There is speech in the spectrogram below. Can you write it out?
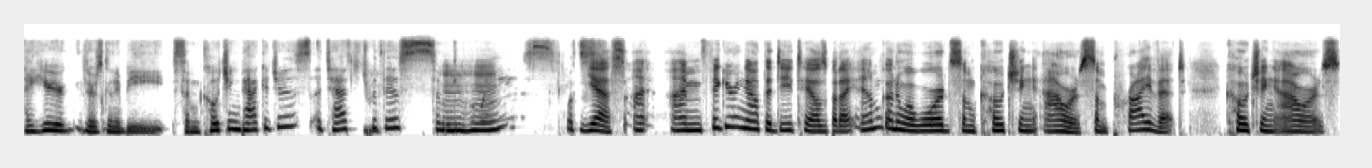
I hear there's going to be some coaching packages attached with this, some mm-hmm. giveaways. What's... Yes, I, I'm figuring out the details, but I am going to award some coaching hours, some private coaching hours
